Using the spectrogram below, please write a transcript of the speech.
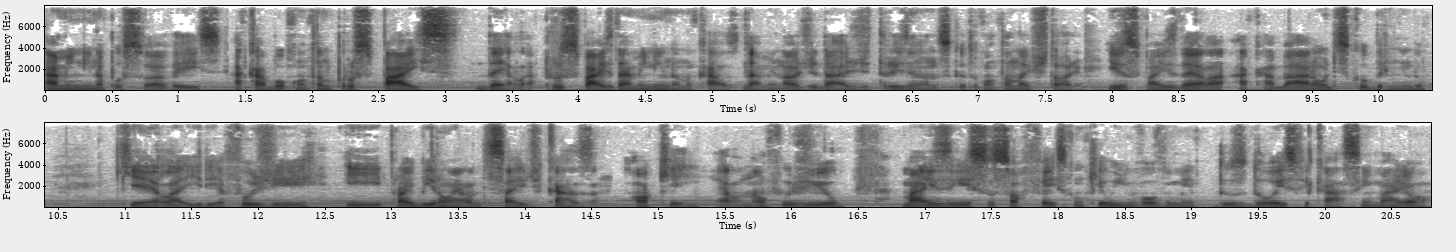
A menina, por sua vez, acabou contando para os pais dela, para os pais da menina, no caso, da menor de idade de 13 anos que eu estou contando a história. E os pais dela acabaram descobrindo que ela iria fugir e proibiram ela de sair de casa. Ok, ela não fugiu, mas isso só fez com que o envolvimento dos dois ficasse maior.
